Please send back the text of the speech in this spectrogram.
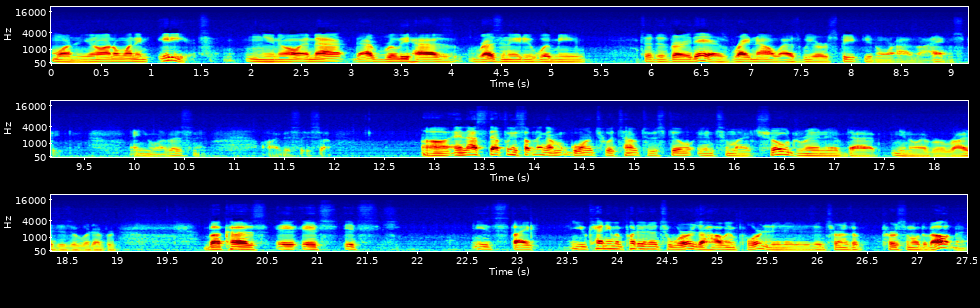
one. You know, I don't want an idiot. You know, and that, that really has resonated with me to this very day, as right now, as we are speaking, or as I am speaking, and you are listening, obviously. So. Uh, and that's definitely something I'm going to attempt to instill into my children if that you know ever arises or whatever, because it, it's it's it's like you can't even put it into words of how important it is in terms of personal development.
